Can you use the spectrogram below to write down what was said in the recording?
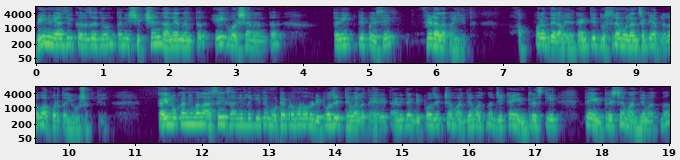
बिनव्याजी कर्ज देऊन त्यांनी शिक्षण झाल्यानंतर एक वर्षानंतर त्यांनी ते पैसे फेडायला पाहिजेत परत द्यायला पाहिजेत कारण ते दुसऱ्या मुलांसाठी आपल्याला वापरता येऊ शकतील. काही लोकांनी मला असंही सांगितलं की ते मोठ्या प्रमाणावर डिपॉझिट ठेवायला तयार आहेत आणि त्या डिपॉझिटच्या माध्यमातून जे काही इंटरेस्ट येईल त्या इंटरेस्टच्या माध्यमातून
